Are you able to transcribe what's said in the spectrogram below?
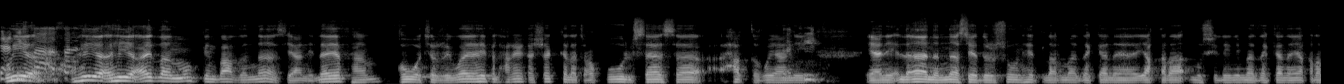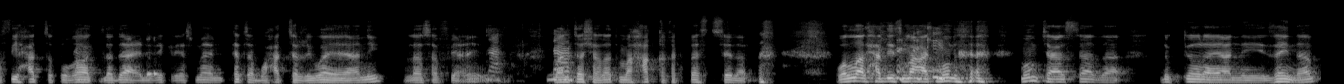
يعني وهي. ف... هي هي أيضا ممكن بعض الناس يعني لا يفهم قوة الرواية هي في الحقيقة شكلت عقول ساسة حققوا يعني أكيد يعني الآن الناس يدرسون هتلر ماذا كان يقرأ موسوليني ماذا كان يقرأ في حتى طغاة لا داعي لذكر اسمائهم كتبوا حتى الرواية يعني للأسف يعني نعم ما نعم. انتشرت ما حققت best seller والله الحديث معك ممتع أستاذة دكتورة يعني زينب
